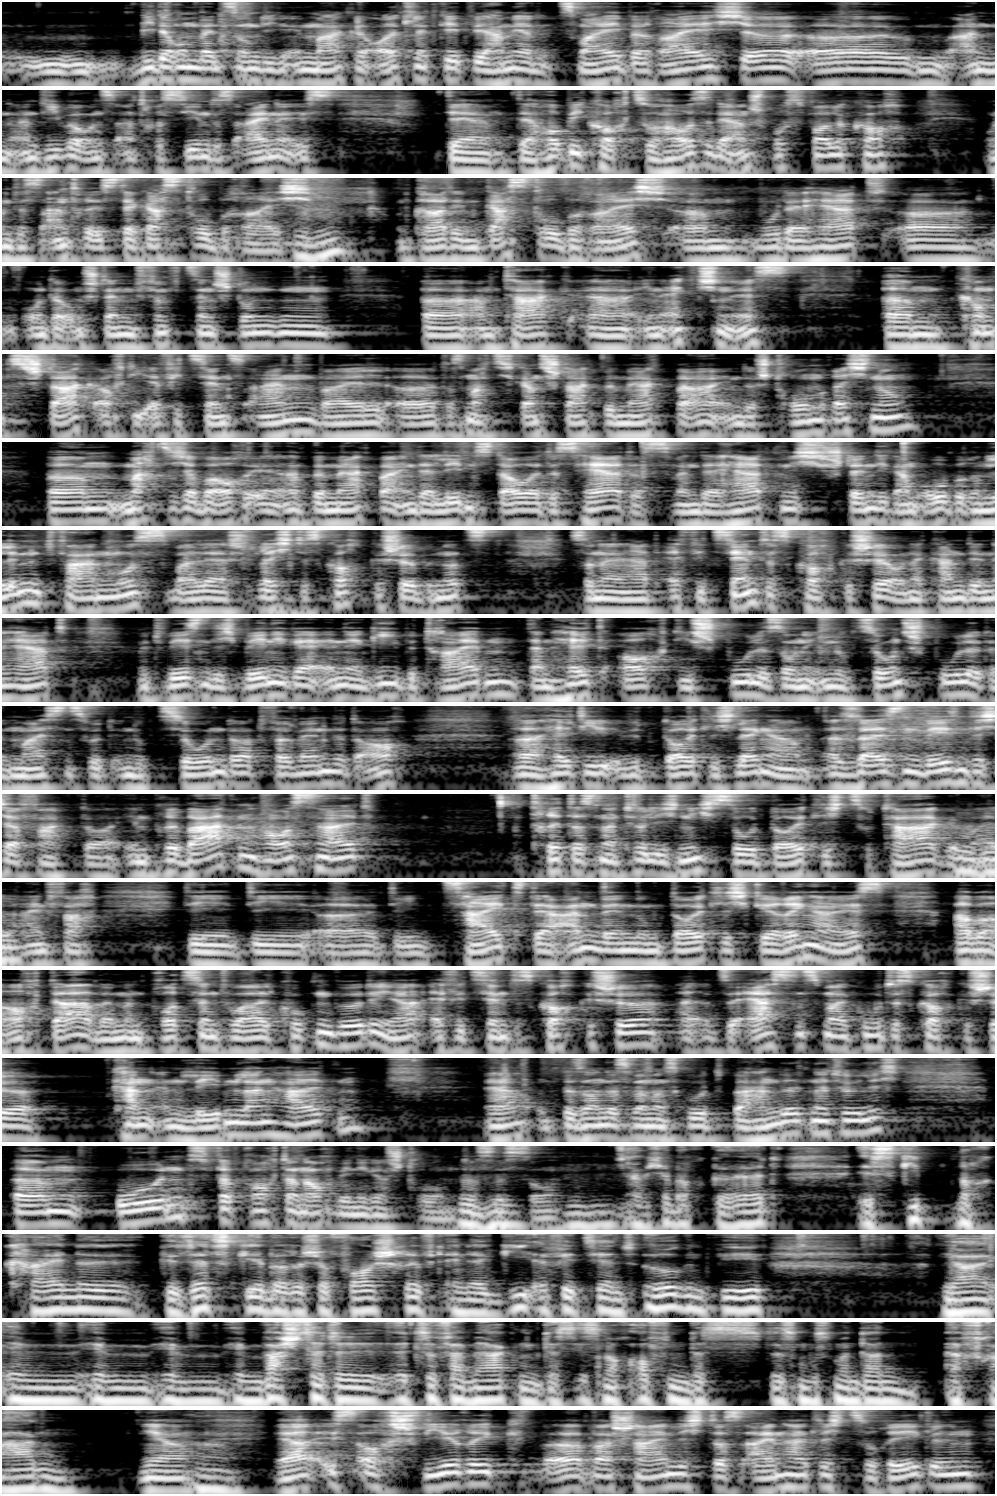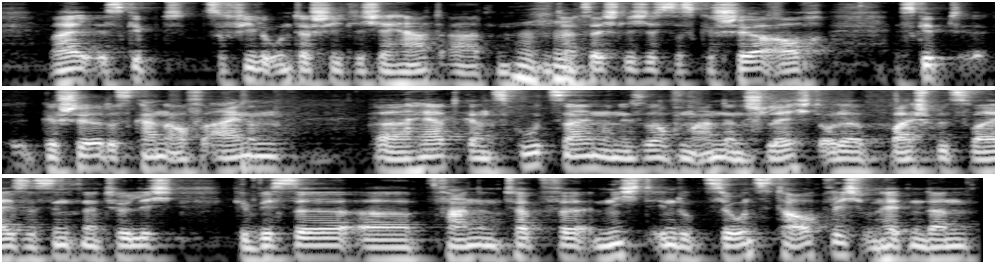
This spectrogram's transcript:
wiederum, wenn es um die Marke Outlet geht, wir haben ja zwei Bereiche, äh, an, an die wir uns adressieren. Das eine ist der, der Hobbykoch zu Hause, der anspruchsvolle Koch. Und das andere ist der Gastrobereich. Mhm. Und gerade im Gastrobereich, ähm, wo der Herd äh, unter Umständen 15 Stunden äh, am Tag äh, in Action ist, ähm, kommt es stark auf die Effizienz an, weil äh, das macht sich ganz stark bemerkbar in der Stromrechnung ähm, macht sich aber auch äh, bemerkbar in der Lebensdauer des Herdes. Wenn der Herd nicht ständig am oberen Limit fahren muss, weil er schlechtes Kochgeschirr benutzt, sondern er hat effizientes Kochgeschirr und er kann den Herd mit wesentlich weniger Energie betreiben, dann hält auch die Spule, so eine Induktionsspule, denn meistens wird Induktion dort verwendet auch, äh, hält die deutlich länger. Also da ist ein wesentlicher Faktor. Im privaten Haushalt tritt das natürlich nicht so deutlich zutage, mhm. weil einfach die, die, äh, die Zeit der Anwendung deutlich geringer ist. Aber auch da, wenn man prozentual gucken würde, ja, effizientes Kochgeschirr, also erstens mal gutes Kochgeschirr kann ein Leben lang halten. Ja, und besonders wenn man es gut behandelt natürlich. Ähm, und verbraucht dann auch weniger Strom. Das mhm. ist so. Mhm. Aber ich habe auch gehört, es gibt noch keine gesetzgeberische Vorschrift, Energieeffizienz irgendwie ja, im, im, im, im Waschzettel äh, zu vermerken. Das ist noch offen, das, das muss man dann erfragen. Ja, ja, ist auch schwierig, wahrscheinlich das einheitlich zu regeln, weil es gibt zu viele unterschiedliche Herdarten. Mhm. Tatsächlich ist das Geschirr auch, es gibt Geschirr, das kann auf einem äh, Herd ganz gut sein und ist auf dem anderen schlecht. Oder beispielsweise sind natürlich gewisse äh, Pfannentöpfe nicht induktionstauglich und hätten dann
